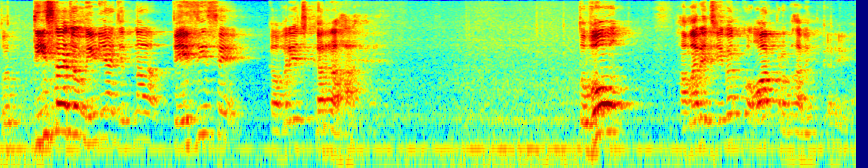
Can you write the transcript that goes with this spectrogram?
तो तीसरा जो मीडिया जितना तेज़ी से कवरेज कर रहा है तो वो हमारे जीवन को और प्रभावित करेगा।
